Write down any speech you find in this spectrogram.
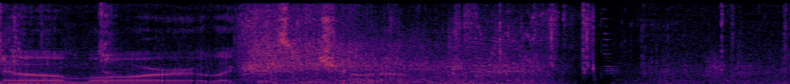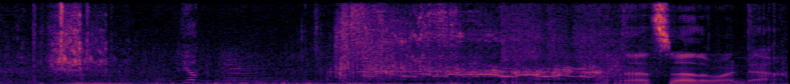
no more electricity showing up. And that's another one down.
